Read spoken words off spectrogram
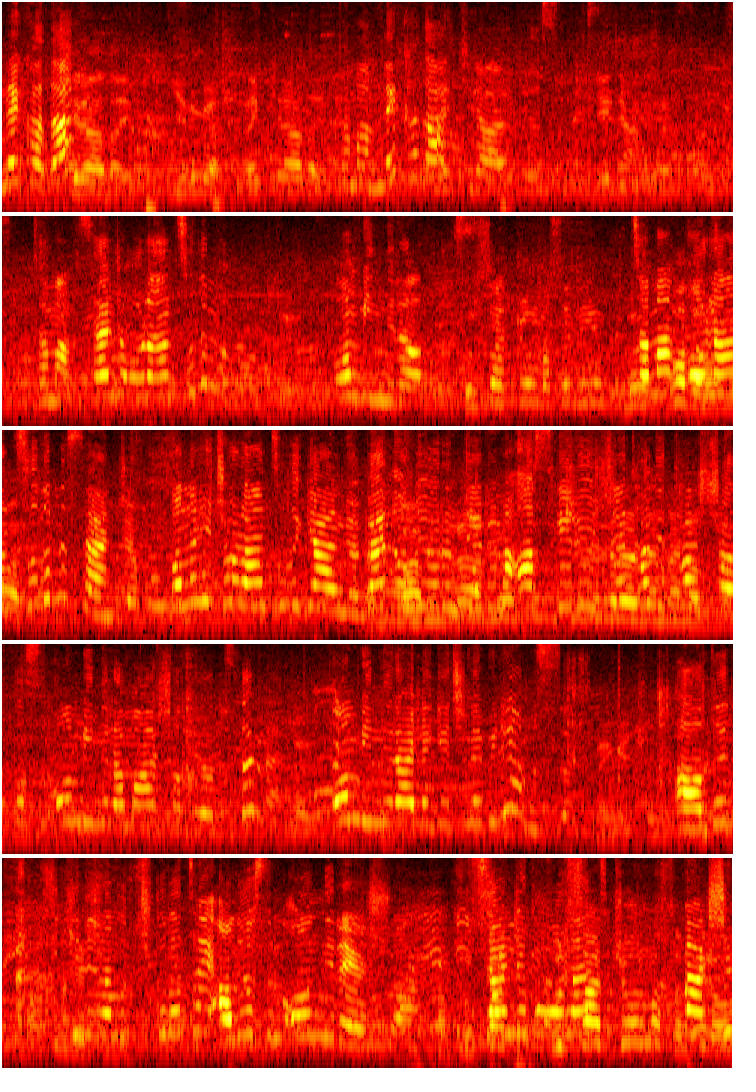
Ne kadar? Kiradayım. 20 yaşındayım kiradayım. Tamam ne kadar kira ödüyorsun 7 bin mesela? lira. Tamam sence orantılı mı bu? 10 bin lira alıyorsun. Fırsatçı olmasa niye? Bu Tamam kadar olmaz. orantılı mı sence bu? Bana hiç orantılı gelmiyor. Ben alıyorum cebime asgari ücret hadi taş çatlasın 10 bin lira maaş alıyoruz değil mi? 10 bin lirayla geçinebiliyor musun? Ben geçeyim. Aldığın 2 liralık çikolatayı alıyorsun 10 liraya şu an. Sence bu orantı... fırsatçı olmasa Bak şimdi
